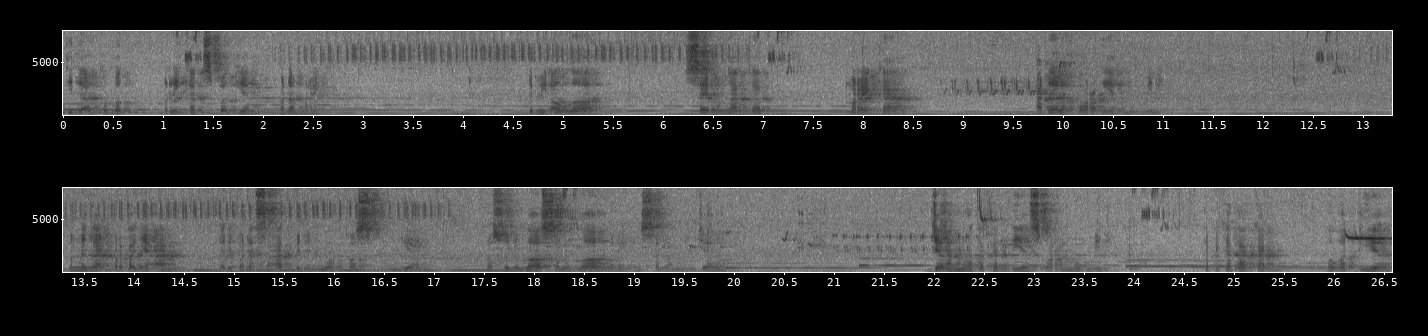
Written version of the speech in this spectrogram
tidak engkau berikan sebagian kepada mereka. Demi Allah, saya menganggap mereka adalah orang yang mukmin. mendengar pertanyaan daripada saat bin Abi Waqqas kemudian Rasulullah Shallallahu Alaihi Wasallam menjawab Jangan mengatakan dia seorang mukmin, tapi katakan bahwa dia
